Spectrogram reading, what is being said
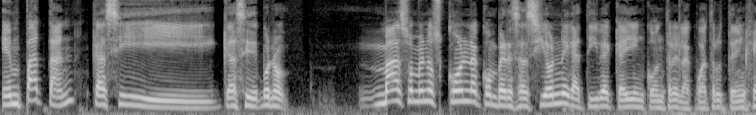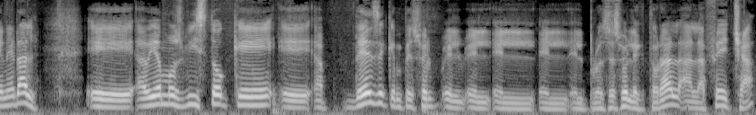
empatan casi, casi, bueno, más o menos con la conversación negativa que hay en contra de la 4T en general. Eh, habíamos visto que eh, desde que empezó el proceso electoral a la fecha,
